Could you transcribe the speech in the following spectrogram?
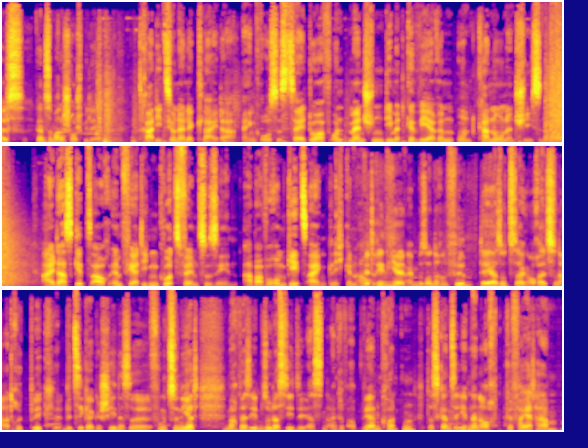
als ganz normale Schauspieler eben. Traditionelle Kleider, ein großes Zeltdorf und Menschen, die mit Gewehren und Kanonen schießen. All das gibt's auch im fertigen Kurzfilm zu sehen. Aber worum geht's eigentlich genau? Wir drehen hier einen besonderen Film, der ja sozusagen auch als so eine Art Rückblick witziger Geschehnisse funktioniert. Machen wir es eben so, dass sie den ersten Angriff abwehren konnten, das Ganze eben dann auch gefeiert haben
